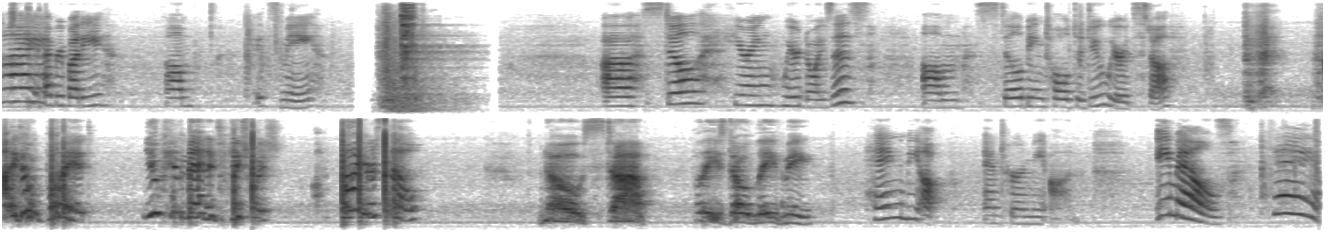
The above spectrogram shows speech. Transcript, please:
Hi, everybody. Um, it's me. Uh, still hearing weird noises. Um, still being told to do weird stuff. I don't buy it. You can manage Gishwish by yourself. No, stop. Please don't leave me. Hang me up and turn me on. Emails! Yay!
